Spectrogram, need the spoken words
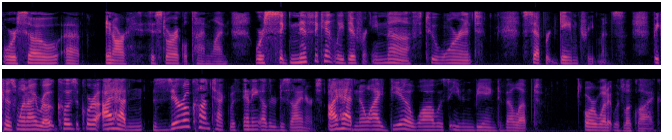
were so uh, in our historical timeline were significantly different enough to warrant separate game treatments. Because when I wrote Kozakura, I had zero contact with any other designers. I had no idea Wa was even being developed or what it would look like.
